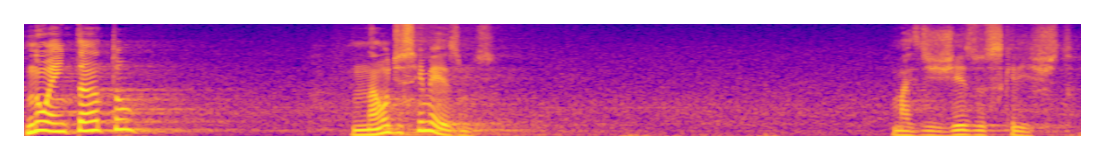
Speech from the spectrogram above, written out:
No entanto, não de si mesmos, mas de Jesus Cristo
